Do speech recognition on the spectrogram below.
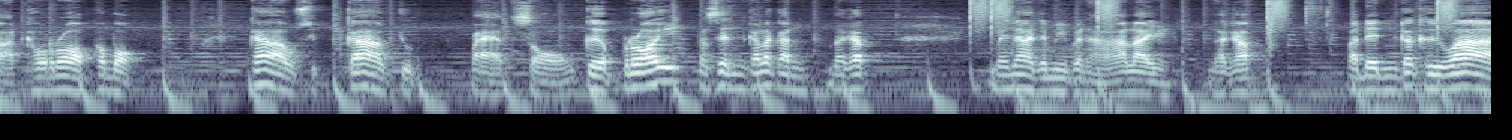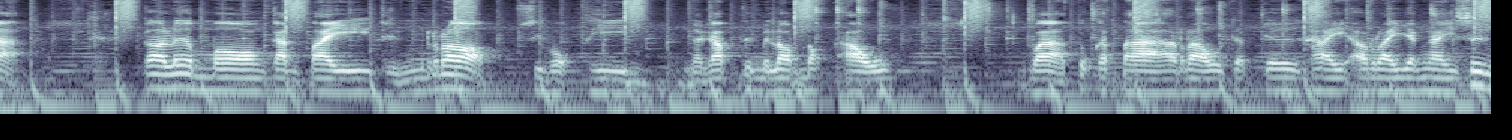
กาสเข้ารอบเขาบอก 99.82 เกือบร้อยเปอร์เซ็นต์กันแล้วกันนะครับ ไม่น่าจะมีปัญหาอะไรนะครับ ประเด็นก็คือว่าก็เริ่มมองกันไปถึงรอบ 16 ทีมนะครับ ซึ่งเป็นรอบน็อกเอาท์ ว่าตุ๊กตาเราจะเจอใครอะไรยังไง ซึ่ง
